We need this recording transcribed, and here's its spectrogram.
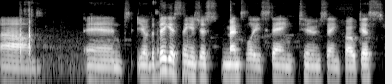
Um, and, you know, the biggest thing is just mentally staying tuned, staying focused.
